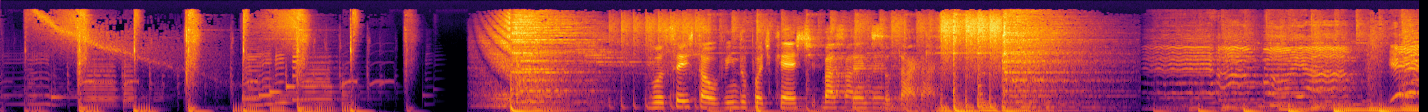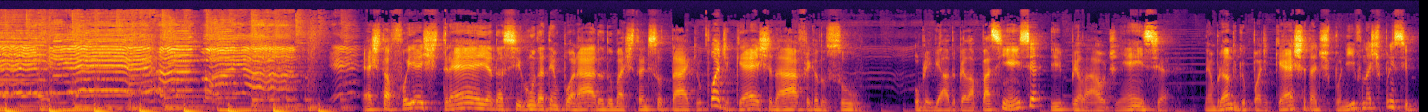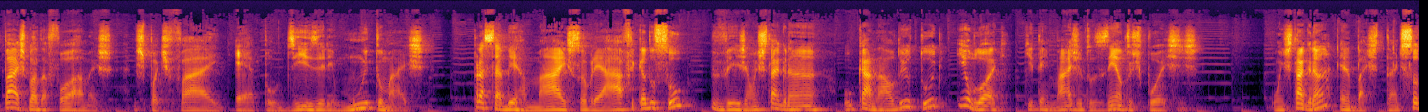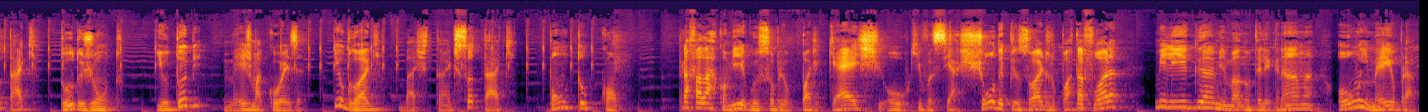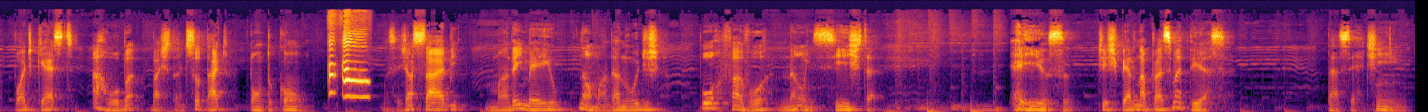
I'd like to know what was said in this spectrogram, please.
Você está ouvindo o podcast Bastante Sotaque. Esta foi a estreia da segunda temporada do Bastante Sotaque, o podcast da África do Sul. Obrigado pela paciência e pela audiência. Lembrando que o podcast está disponível nas principais plataformas: Spotify, Apple, Deezer e muito mais. Para saber mais sobre a África do Sul, veja o Instagram, o canal do YouTube e o blog, que tem mais de 200 posts. O Instagram é bastante sotaque, tudo junto. YouTube, mesma coisa. E o blog, bastantesotaque.com. Para falar comigo sobre o podcast ou o que você achou do episódio do Porta Fora, me liga, me manda um telegrama ou um e-mail para podcast@bastantesotaque.com. Você já sabe, manda e-mail, não manda nudes, por favor, não insista. É isso. Te espero na próxima terça. Tá certinho?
